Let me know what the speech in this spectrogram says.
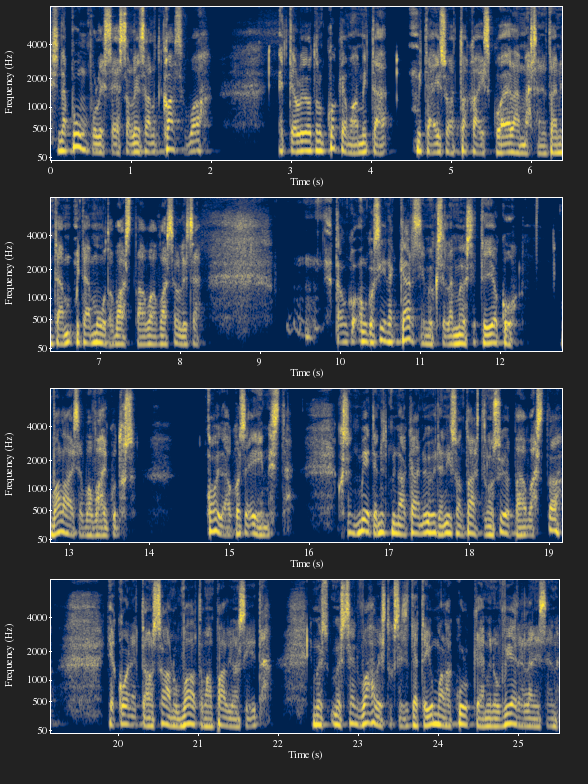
siinä pumpulissa, jossa olin saanut kasvaa että ei ollut joutunut kokemaan mitään, mitään isoa takaiskua elämässäni tai mitään, mitään muuta vastaavaa, vaan se oli se, että onko, onko siinä kärsimyksellä myös sitten joku valaiseva vaikutus. Ohjaako se ihmistä? Koska nyt mietin, nyt minä käyn yhden ison taistelun syöpää vastaan ja koen, että on saanut valtavan paljon siitä. Myös, myös sen vahvistuksen sitä, että Jumala kulkee minun vierelläni sen,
